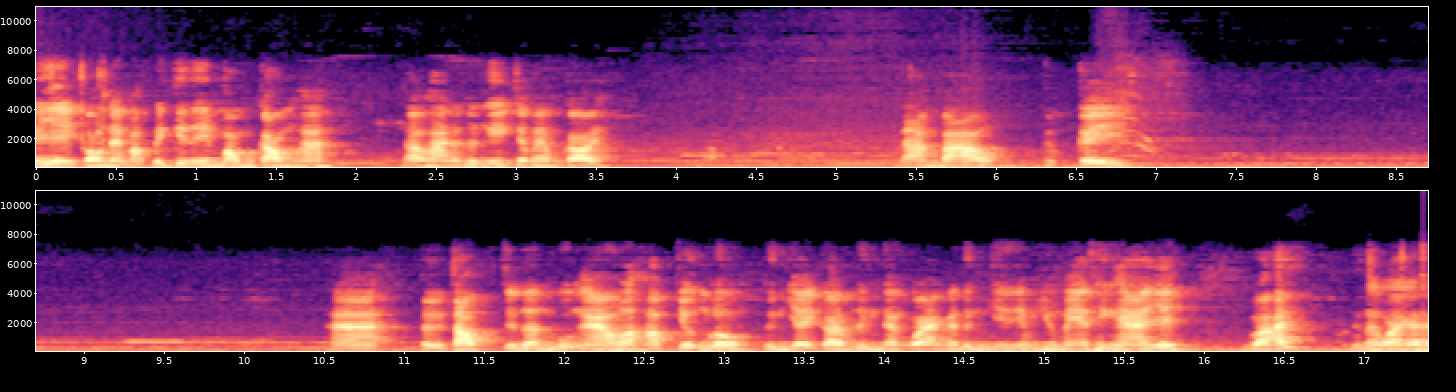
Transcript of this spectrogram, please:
cái gì? Con này mặc bikini mông công hả? Đâu hai nó đứng yên cho mấy ông coi. Đảm bảo cực kỳ. À từ tóc cho đến quần áo là hợp chuẩn luôn. Đứng dậy coi đứng đàng hoàng cái đứng vậy giống như mẹ thiên hạ vậy. Vãi đứng đàng hoàng á.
